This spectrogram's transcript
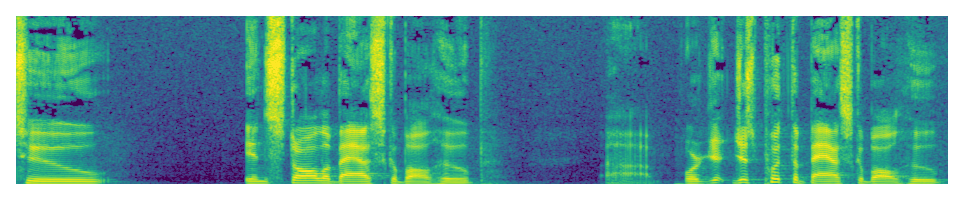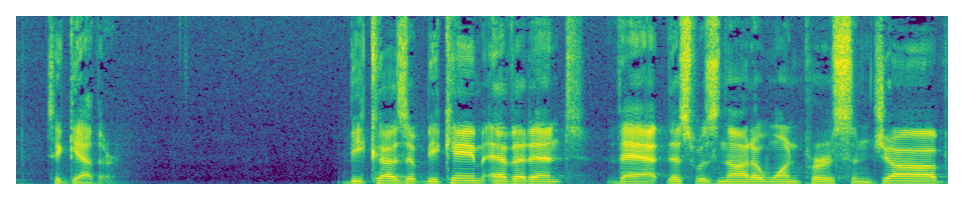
to install a basketball hoop uh, or ju- just put the basketball hoop together because it became evident that this was not a one person job.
